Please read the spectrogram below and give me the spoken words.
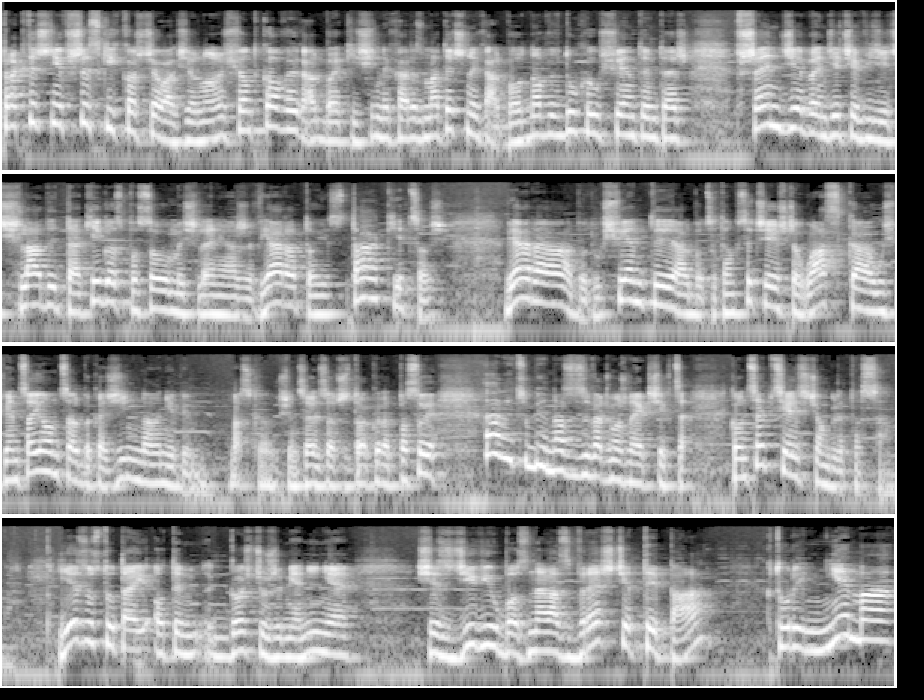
praktycznie wszystkich kościołach zielonoświątkowych, albo jakichś innych charyzmatycznych, albo odnowy w Duchu Świętym też, wszędzie będziecie widzieć ślady takiego sposobu myślenia, że wiara to jest takie coś. Wiara, albo Duch Święty, albo co tam chcecie jeszcze, łaska uświęcająca, albo jakaś inna, nie wiem, łaska uświęcająca, czy to akurat pasuje, ale sobie nazywać można jak się chce. Koncepcja jest ciągle ta sama. Jezus tutaj o tym gościu Rzymianinie się zdziwił, bo znalazł wreszcie typa, który nie ma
